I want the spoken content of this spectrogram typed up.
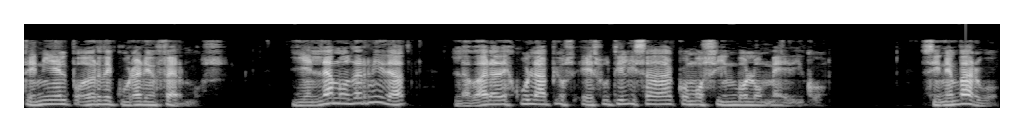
tenía el poder de curar enfermos. Y en la modernidad, la vara de Esculapios es utilizada como símbolo médico. Sin embargo,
